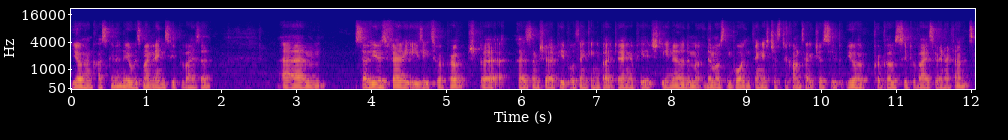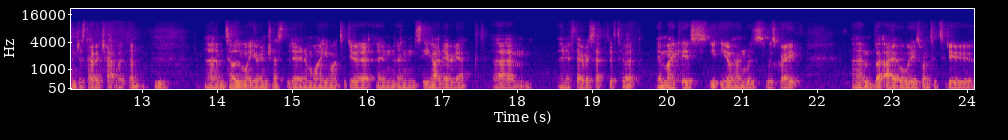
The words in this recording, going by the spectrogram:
Johan Koskinen, who was my main supervisor. Um, so he was fairly easy to approach, but as I'm sure people thinking about doing a PhD know, the, mo- the most important thing is just to contact your super- your proposed supervisor in advance and just have a chat with them. Mm. Um, tell them what you're interested in and why you want to do it, and and see how they react, um, and if they're receptive to it. In my case, Johan was was great, um, but I always wanted to do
